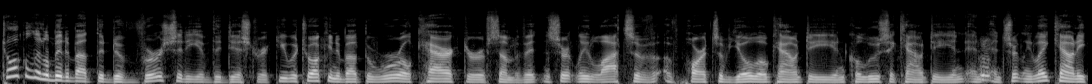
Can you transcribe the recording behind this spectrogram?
Talk a little bit about the diversity of the district. You were talking about the rural character of some of it, and certainly lots of, of parts of Yolo County and Colusa County and, and, mm-hmm. and certainly Lake County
